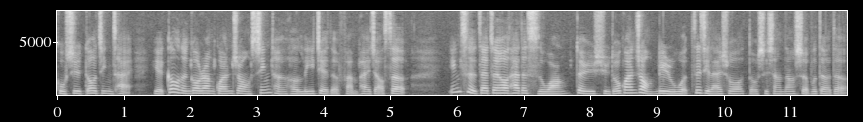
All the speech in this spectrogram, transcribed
故事够精彩，也够能够让观众心疼和理解的反派角色。因此，在最后他的死亡，对于许多观众，例如我自己来说，都是相当舍不得的。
